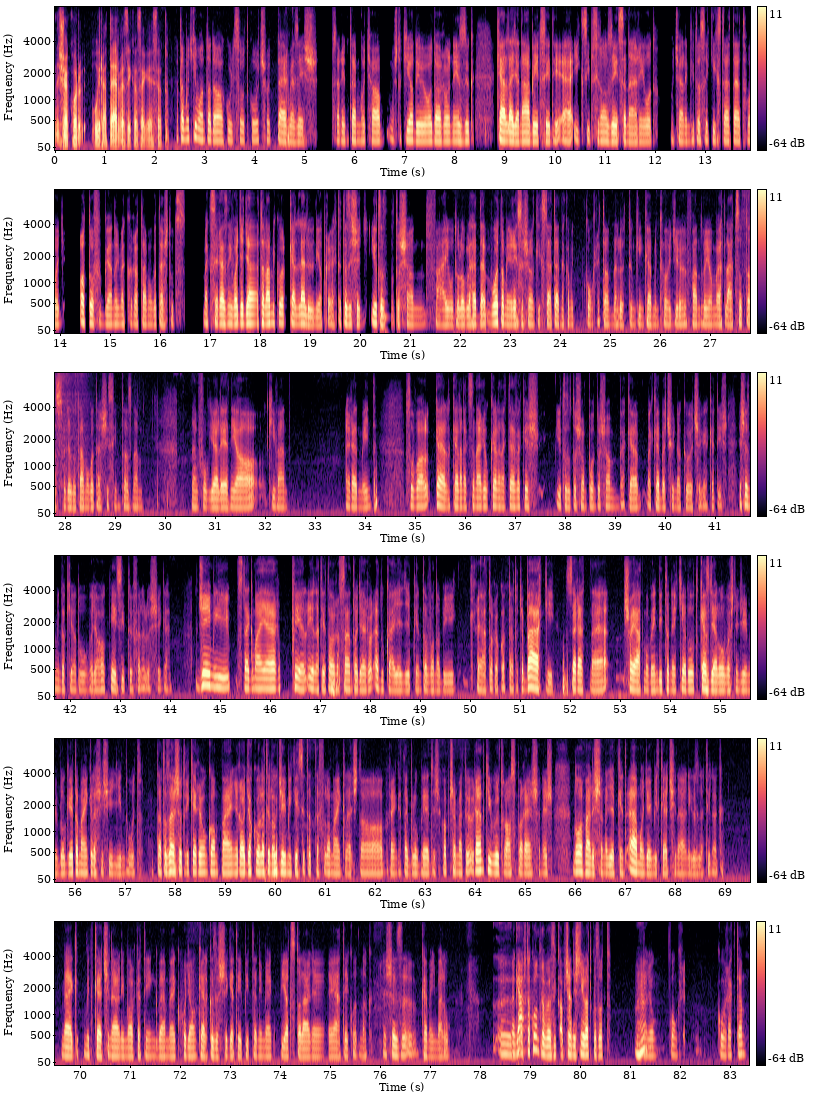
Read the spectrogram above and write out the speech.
és akkor újra tervezik az egészet. Hát amúgy kimondtad a kulcsszót, coach, hogy tervezés. Szerintem, hogyha most a kiadó oldalról nézzük, kell legyen A, B, C, D, E, X, Y, Z szenáriód, hogyha elindítasz egy Kickstarter-t, hogy attól függően, hogy mekkora támogatást tudsz megszerezni, vagy egyáltalán mikor kell lelőni a projektet. Ez is egy jutatosan fájó dolog lehet, de voltam én részes olyan Kickstarternek, amit konkrétan lelőttünk inkább, mint hogy fándoljon, mert látszott az, hogy ez a támogatási szint az nem, nem fogja elérni a kívánt eredményt. Szóval kell, kellenek szenáriók, kellenek tervek, és jutatosan pontosan be kell, meg kell becsülni a költségeket is. És ez mind a kiadó vagy a készítő felelőssége. Jamie Stegmaier fél életét arra szánt, hogy erről edukálja egyébként a wannabe kreátorokat. Tehát, hogyha bárki szeretne saját maga indítani egy kiadót, kezdje el olvasni Jamie blogjait, a Minecraft is így indult. Tehát az első Trickerion kampányra gyakorlatilag Jamie készítette fel a Minecraft a rengeteg blogbejegyzése kapcsán, mert ő rendkívül transzparensen és normálisan egyébként elmondja, hogy mit kell csinálni üzletileg meg mit kell csinálni marketingben, meg hogyan kell közösséget építeni, meg piac találni a játékodnak. És ez kemény meló. Ö, meg Gá... most a kontroverzi kapcsán is nyilatkozott. Uh-huh. Nagyon konkrét, korrektem.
